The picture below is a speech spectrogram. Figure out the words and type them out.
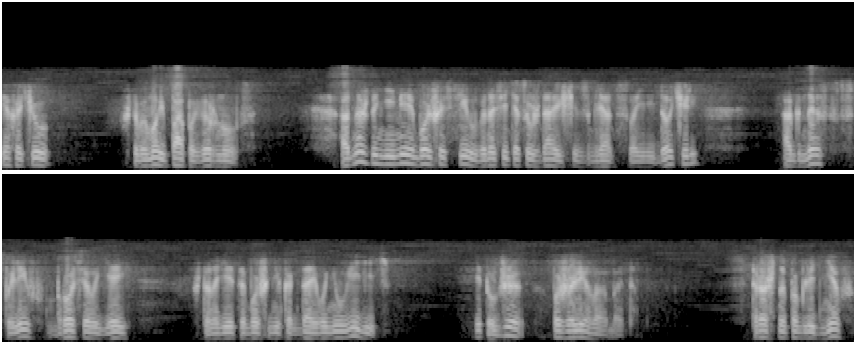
«Я хочу, чтобы мой папа вернулся. Однажды, не имея больше сил выносить осуждающий взгляд своей дочери, Агнес, вспылив, бросил ей, что надеется больше никогда его не увидеть, и тут же пожалела об этом. Страшно побледнев,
